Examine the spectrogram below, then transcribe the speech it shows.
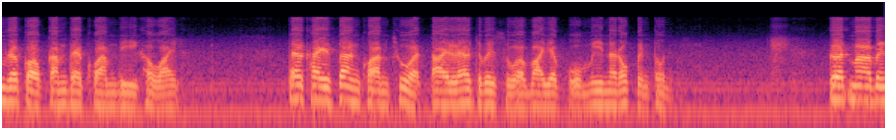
มประกอบกรรมแต่ความดีเข้าไว้ แต่ใครสร้างความชั่วตายแล้วจะไปสู่อบายภูมิมีนรกเป็นต้น เกิดมาเป็น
